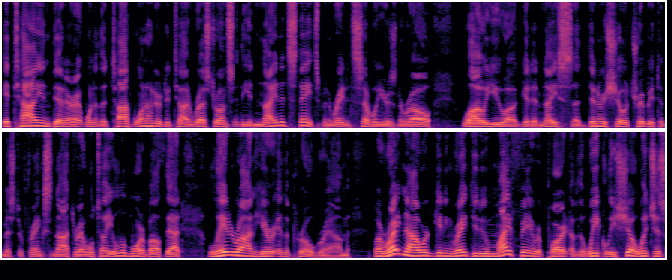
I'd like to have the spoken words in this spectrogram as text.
Italian dinner at one of the top 100 Italian restaurants in the United States. Been rated several years in a row. While you uh, get a nice uh, dinner show tribute to Mr. Frank Sinatra, we'll tell you a little more about that later on here in the program. But right now, we're getting ready to do my favorite part of the weekly show, which is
